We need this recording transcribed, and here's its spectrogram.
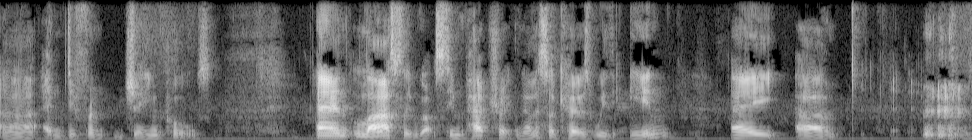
uh, and different gene pools. And lastly, we've got sympatric. Now, this occurs within a um,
